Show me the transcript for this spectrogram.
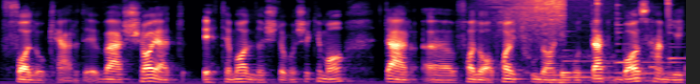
follow کرده و شاید احتمال داشته باشه که ما در follow-up های طولانی مدت باز هم یک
